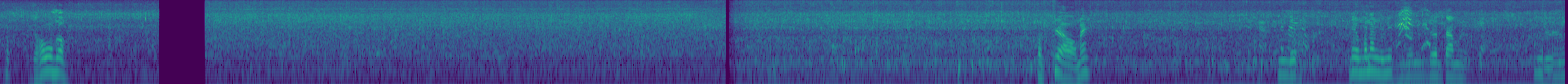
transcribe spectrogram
ครับเดี๋ยวพ่ออุ้มลง เอาเชือกออกไหมนี่เดี๋ยวเนี่ยมานั่งอยู่นี่เดินเดินตามเลยเดิน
